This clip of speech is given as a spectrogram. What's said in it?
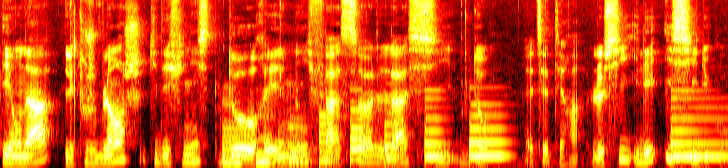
Et on a les touches blanches qui définissent Do, Ré, Mi, Fa, Sol, La, Si, Do, etc. Le Si, il est ici du coup.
